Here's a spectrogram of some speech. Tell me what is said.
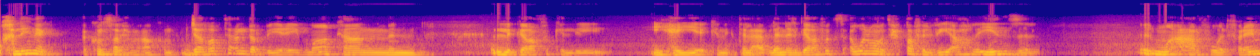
خليني أكون صريح معاكم. جربتها عند ربيعي ما كان من الجرافيك اللي يهيئك إنك تلعب لأن ال graphics أول ما بتحطه في ال VR ينزل. ما أعرف هو ال frame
